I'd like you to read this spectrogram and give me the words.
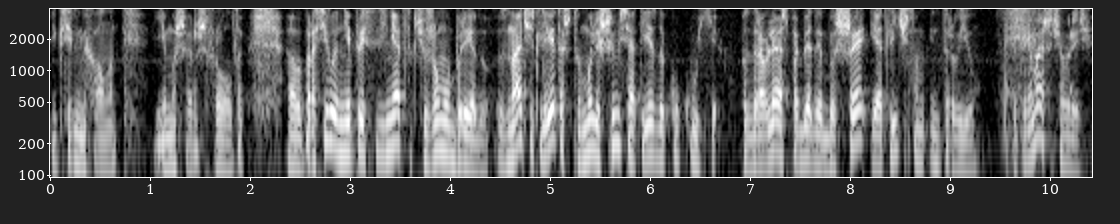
Екатерина Михайловна, ЕМШ расшифровал так, а, попросила не присоединяться к чужому бреду. Значит ли это, что мы лишимся отъезда кукухи? Поздравляю с победой БШ и отличным интервью. Ты понимаешь, о чем речь?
